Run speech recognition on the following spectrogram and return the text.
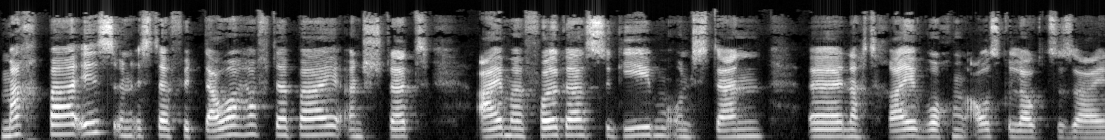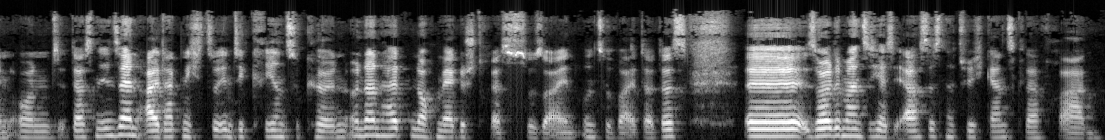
machbar ist und ist dafür dauerhaft dabei, anstatt einmal Vollgas zu geben und dann äh, nach drei Wochen ausgelaugt zu sein und das in seinen Alltag nicht so integrieren zu können und dann halt noch mehr gestresst zu sein und so weiter. Das äh, sollte man sich als erstes natürlich ganz klar fragen.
